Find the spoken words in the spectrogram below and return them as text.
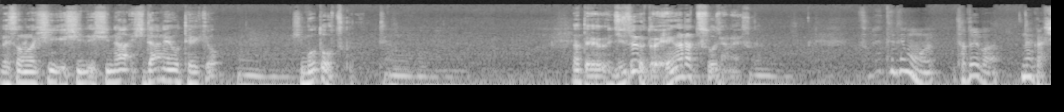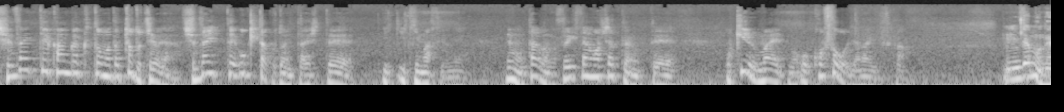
でそのひひひな火種を提供？火元を作るってだって実を言うと映画だってそうじゃないですか、それってでも例えばなんか取材っていう感覚とまたちょっと違うじゃない取材って起きたことに対していいきますよね。でも多分鈴木さんがおっしゃったのって起きる前も起こそうじゃないですか。うんでもね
